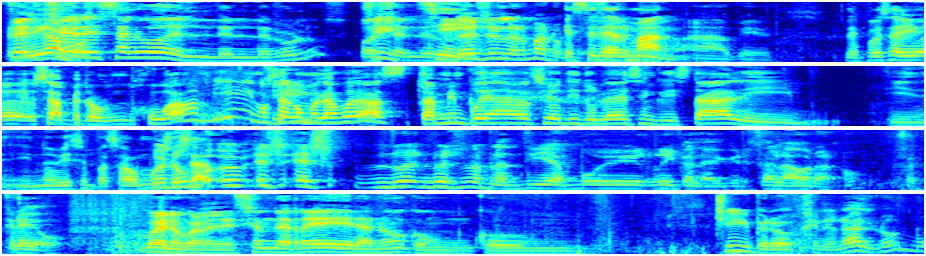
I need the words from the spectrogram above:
pero ¿Felcher digamos, es algo del, del de Rulos? ¿O Sí, es el de sí. es el hermano. es el hermano. Ah, ok. Después hay, o sea, pero jugaban bien, o sea, como las juegas también podían haber sido titulares en cristal y, y- y no hubiese pasado mucho. Bueno, o sea, es, es- no, no es una plantilla muy rica la de cristal ahora, ¿no? O sea, creo. Bueno, con la lesión de Herrera, ¿no? Con, con... Sí, pero en general, ¿no? no...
